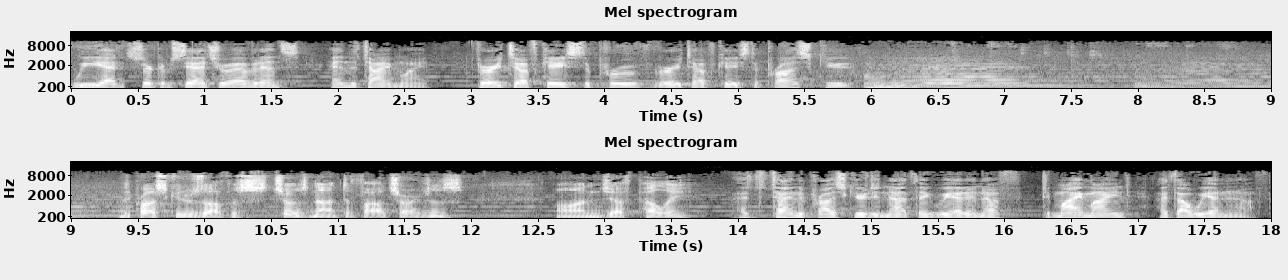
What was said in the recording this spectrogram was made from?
We had circumstantial evidence and the timeline. Very tough case to prove, very tough case to prosecute. The prosecutor's office chose not to file charges on Jeff Pelley. At the time, the prosecutor did not think we had enough. To my mind, I thought we had enough.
